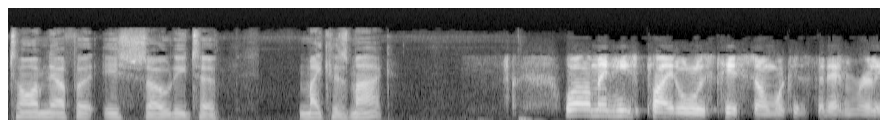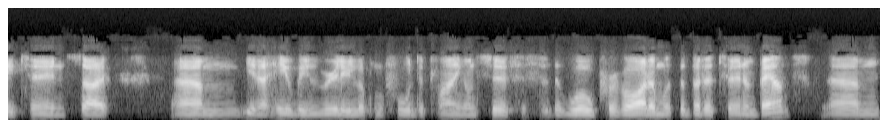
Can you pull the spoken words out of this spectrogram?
time now for Ish Sodhi to make his mark? Well, I mean, he's played all his tests on wickets that haven't really turned, so um, you know he'll be really looking forward to playing on surfaces that will provide him with a bit of turn and bounce. Um,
